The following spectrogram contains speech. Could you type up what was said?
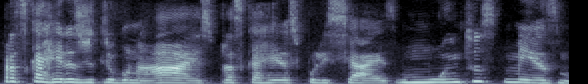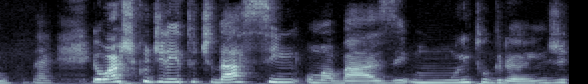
para as carreiras de tribunais, para as carreiras policiais, muitos mesmo. Né? Eu acho que o direito te dá sim uma base muito grande,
